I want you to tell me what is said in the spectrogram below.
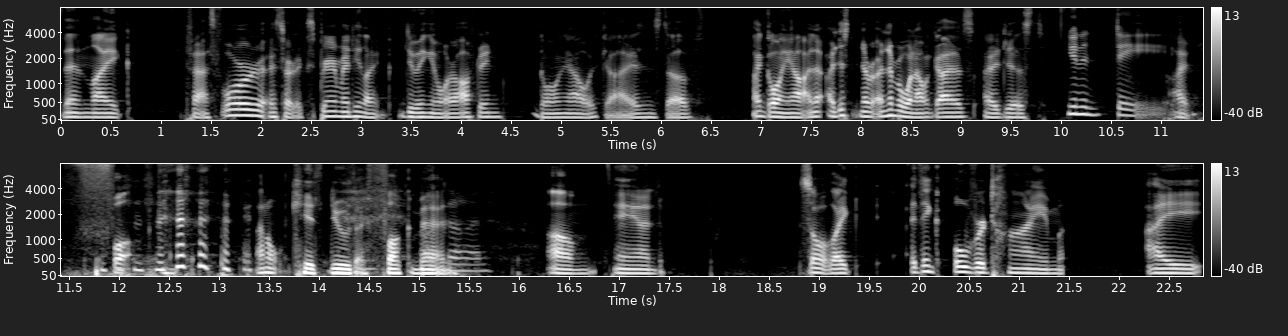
Then like, fast forward, I started experimenting, like doing it more often, going out with guys and stuff. Not going out. I, I just never. I never went out guys. I just. You didn't date. I fuck. I don't kiss dudes. I fuck Oh, men. God. Um, and so like, I think over time, I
